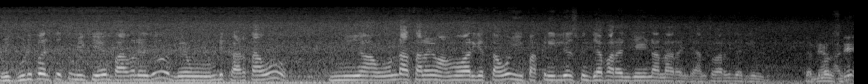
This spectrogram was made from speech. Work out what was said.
మీ గుడి పరిస్థితి మీకు ఏం బాగలేదు మేము ఉండి కడతాము మీ ఆ ఉండా స్థలం అమ్మవారికి ఇస్తాము ఈ పక్కన ఇల్లు వేసుకుని దీపారాయణ చేయండి అన్నారండి. అంతవరకు జరిగింది. పెద్ద మనుషులు.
